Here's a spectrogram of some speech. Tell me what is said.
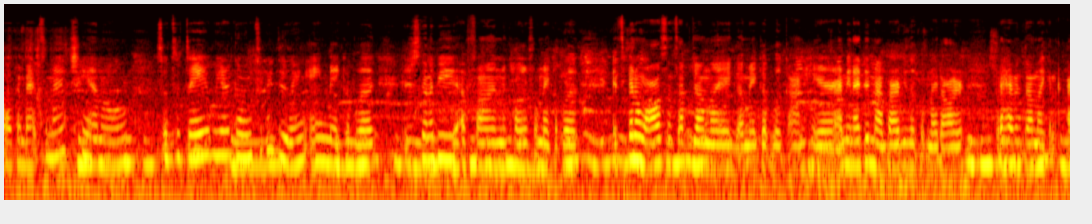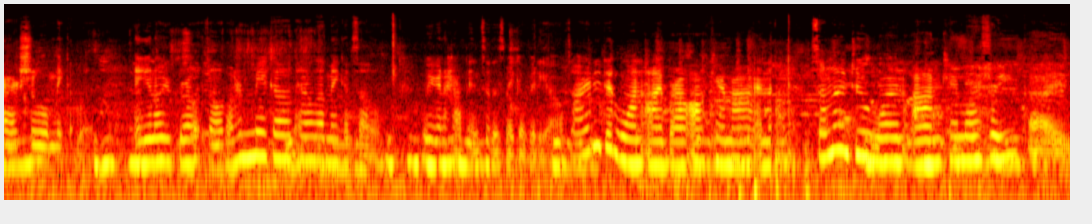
Welcome back to my mm-hmm. channel. So today we are going to be doing a makeup look. It's just going to be a fun, colorful makeup look. It's been a while since I've done like a makeup look on here. I mean I did my Barbie look with my daughter, but I haven't done like an actual makeup look. And you know your girl is all about her makeup and I love makeup so we're going to hop into this makeup video. So I already did one eyebrow off camera and then, so I'm going to do one on camera for you guys.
